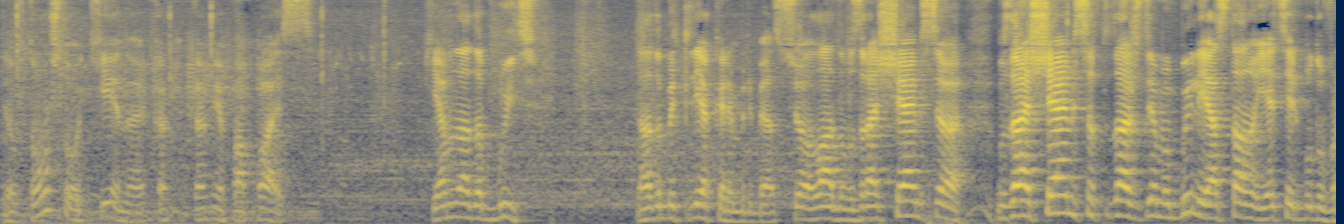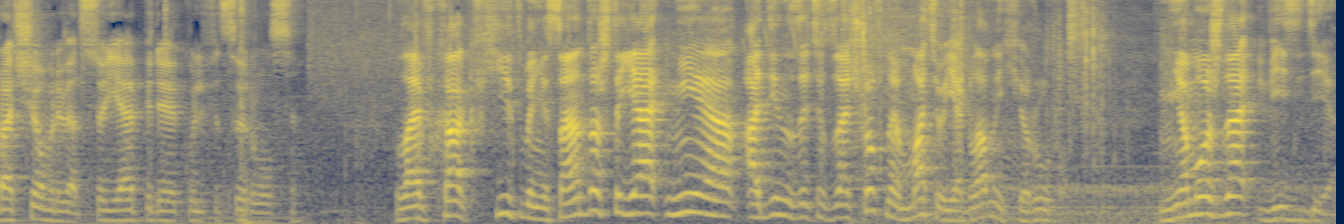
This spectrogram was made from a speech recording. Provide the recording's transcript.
Дело в том, что окей, но как, как мне попасть? Кем надо быть? Надо быть лекарем, ребят. Все, ладно, возвращаемся. Возвращаемся туда где мы были. Я стану, я теперь буду врачом, ребят. Все, я переквалифицировался. Лайфхак в Хитве. Несмотря то, что я не один из этих значков, но, мать его, я главный хирург. Мне можно везде.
